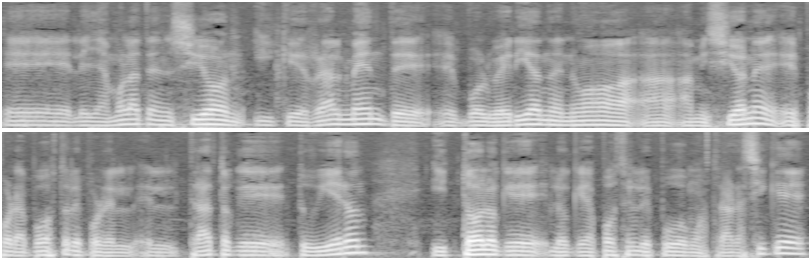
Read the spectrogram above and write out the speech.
eh, le llamó la atención y que realmente eh, volverían de nuevo a, Misiones es por Apóstoles, por el, el trato que tuvieron y todo lo que, lo que Apóstoles les pudo mostrar. Así que,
